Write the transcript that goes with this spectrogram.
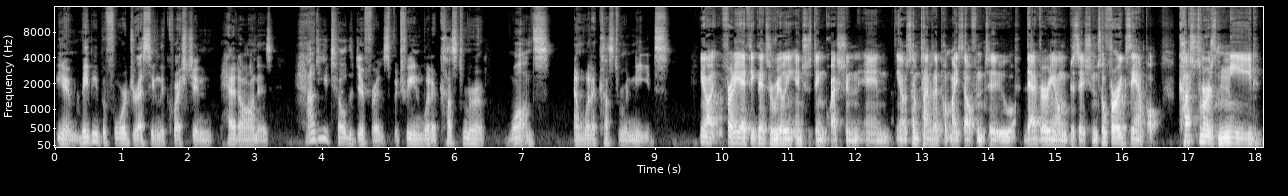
you know, maybe before addressing the question head on, is how do you tell the difference between what a customer wants and what a customer needs? You know, Freddie, I think that's a really interesting question. And, you know, sometimes I put myself into that very own position. So, for example, customers need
